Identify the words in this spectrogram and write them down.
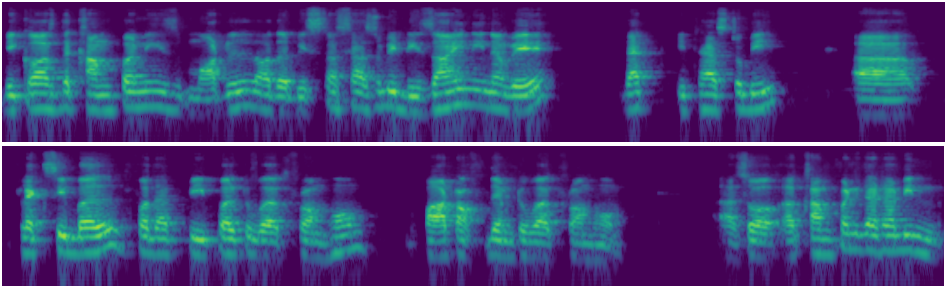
because the company's model or the business has to be designed in a way that it has to be uh, flexible for that people to work from home, part of them to work from home. Uh, so a company that have been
